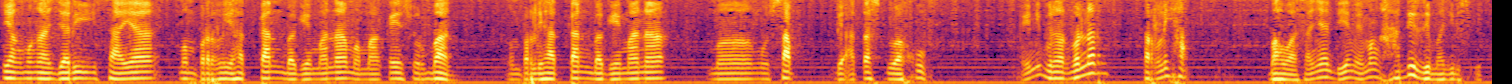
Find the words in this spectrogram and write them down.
yang mengajari saya memperlihatkan bagaimana memakai surban memperlihatkan bagaimana mengusap di atas dua khuf. Nah, ini benar-benar terlihat bahwasanya dia memang hadir di majelis itu.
